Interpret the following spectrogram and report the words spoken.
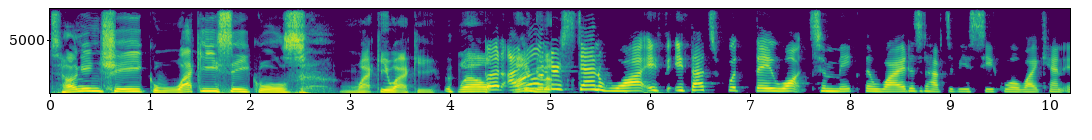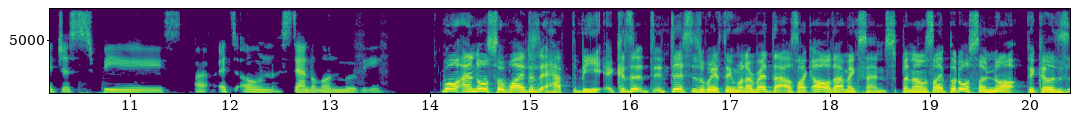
tongue in cheek, wacky sequels? Wacky, wacky. Well, But I I'm don't gonna, understand why. If if that's what they want to make, then why does it have to be a sequel? Why can't it just be uh, its own standalone movie? Well, and also, why does it have to be? Because this is a weird thing. When I read that, I was like, "Oh, that makes sense," but I was like, "But also not," because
